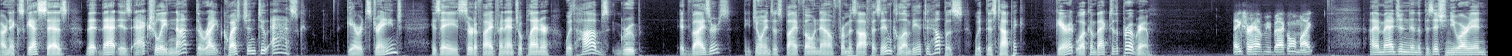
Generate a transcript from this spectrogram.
Our next guest says that that is actually not the right question to ask. Garrett Strange is a certified financial planner with Hobbs Group Advisors. He joins us by phone now from his office in Columbia to help us with this topic. Garrett, welcome back to the program. Thanks for having me back on, Mike. I imagine in the position you are in,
